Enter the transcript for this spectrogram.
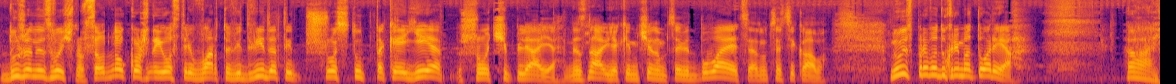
дуже незвично. Все одно кожний острів варто відвідати. Щось тут таке є, що чіпляє. Не знаю, яким чином це відбувається, ну це цікаво. Ну і з приводу крематорія. Ай,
